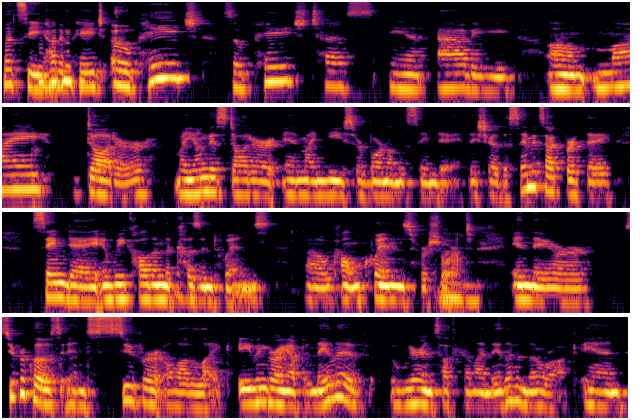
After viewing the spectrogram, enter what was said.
let's see. How did Paige? Oh, Paige. So Paige, Tess, and Abby. Um, my daughter my youngest daughter and my niece are born on the same day. They share the same exact birthday, same day, and we call them the cousin twins. Uh, we call them Quins for short. Wow. And they are super close and super a lot alike. Even growing up, and they live, we're in South Carolina, they live in Little Rock. And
